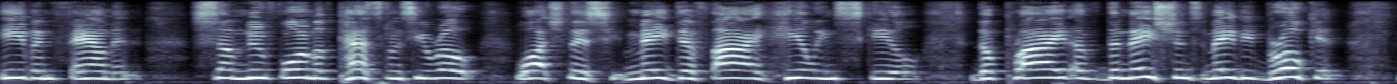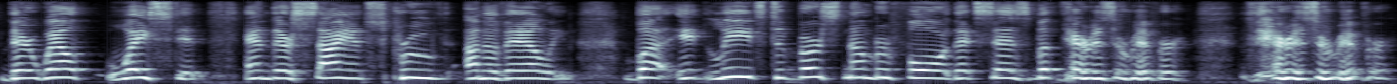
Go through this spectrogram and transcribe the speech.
even famine. Some new form of pestilence, he wrote, watch this, may defy healing skill. The pride of the nations may be broken their wealth wasted, and their science proved unavailing. But it leads to verse number four that says, But there is a river, there is a river.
